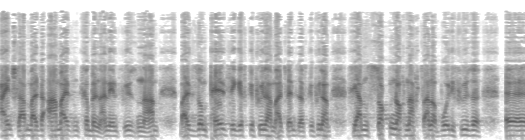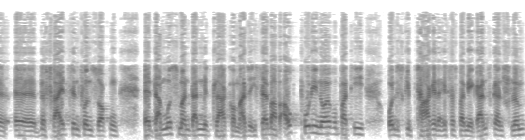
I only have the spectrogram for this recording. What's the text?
einschlafen, weil sie Ameisenkribbeln an den Füßen haben, weil sie so ein pelziges Gefühl haben, als wenn sie das Gefühl haben, sie haben Socken noch nachts an, obwohl die Füße äh, äh, befreit sind von Socken. Äh, da muss man dann mit klarkommen. Also ich selber habe auch Polyneuropathie und es gibt Tage, da ist das bei mir ganz, ganz schlimm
